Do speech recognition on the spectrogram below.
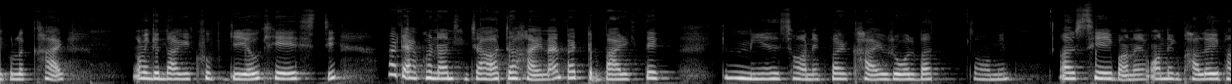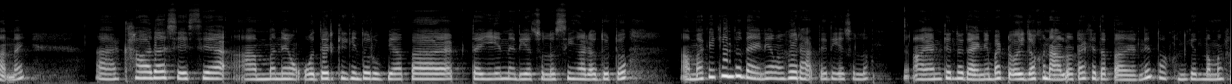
এগুলো খাই। আমি কিন্তু আগে খুব গিয়েও খেয়ে এসেছি। বাট এখন আর যাওয়াটা হয় না। বাট বাড়িতে নিয়ে এসে অনেকবার খাই, রোল বা চাউমিন। আর সেই বানায়, অনেক ভালোই বানায়। আর খাওয়া দাওয়া শেষে মানে ওদেরকে কিন্তু রুপিয়াপা একটা ইয়ে এনে দিয়েছিলো, সিঙ্গারা দুটো। আমাকে কিন্তু দেয়নি, আমাকে রাতে দিয়েছিলো। আয়ান কিন্তু দেয়নি বাট ওই যখন আলোটা খেতে পারেনি, তখন কিন্তু আমাকে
